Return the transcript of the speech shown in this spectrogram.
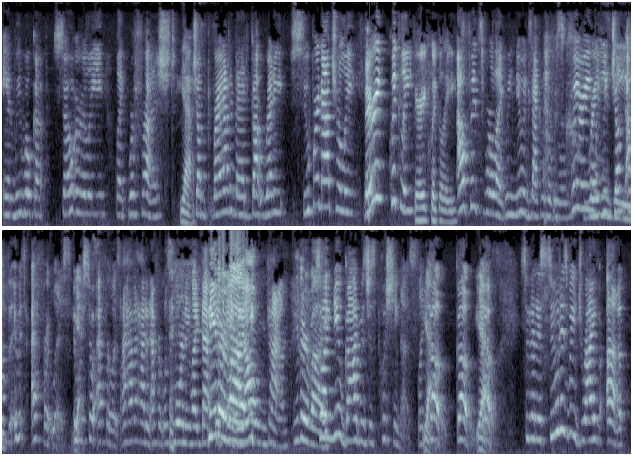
and we woke up so early like refreshed Yeah. jumped right out of bed got ready supernaturally very quickly very quickly outfits were like we knew exactly what we were wearing when we jumped out the, it was effortless it Yes. was so effortless i haven't had an effortless morning like that Neither in I. a long time neither have so I knew God was just pushing us, like Yeah. go, go, Yes. go. So then, as soon as we drive up,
